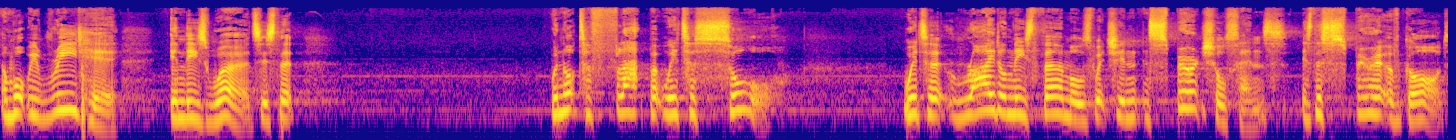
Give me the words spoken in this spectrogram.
And what we read here in these words is that we're not to flap, but we're to soar. We're to ride on these thermals, which in, in spiritual sense is the Spirit of God.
